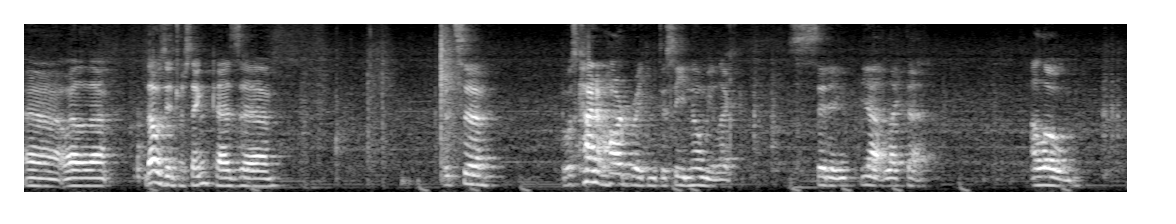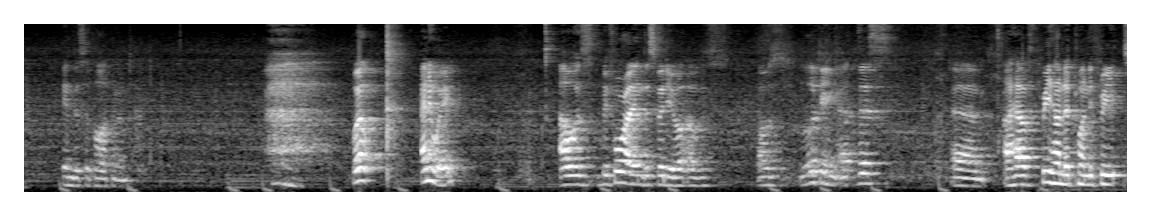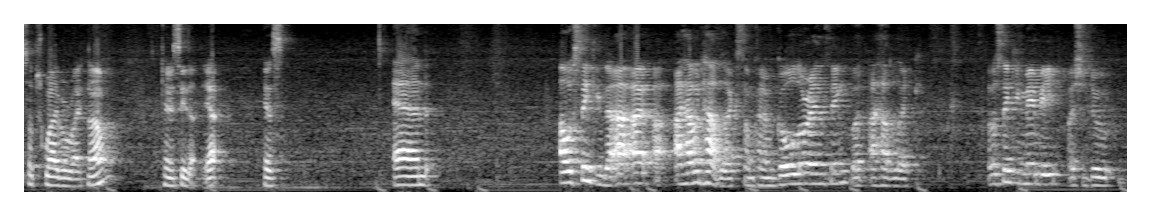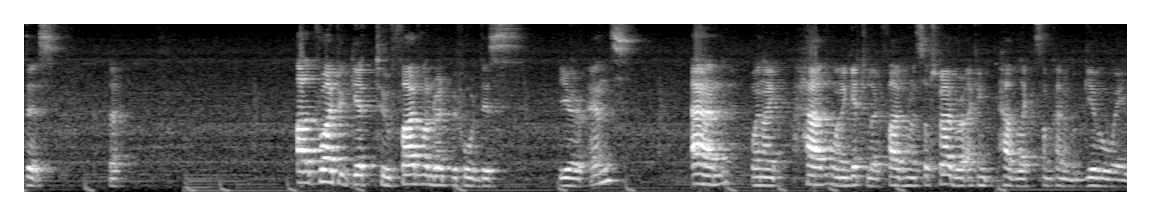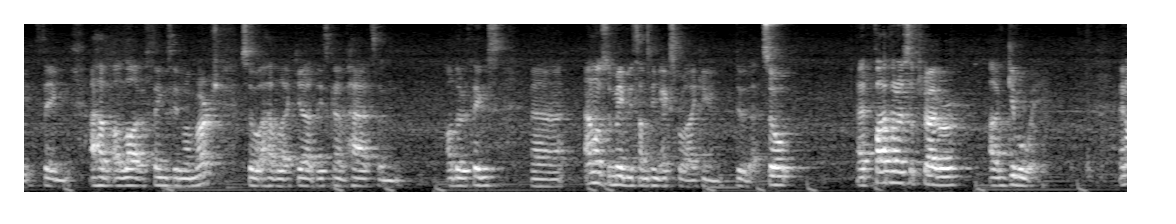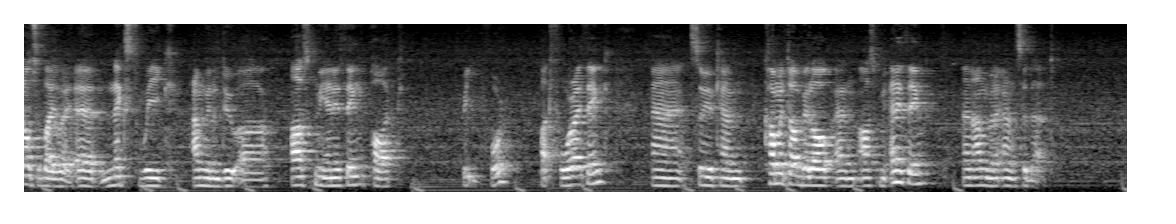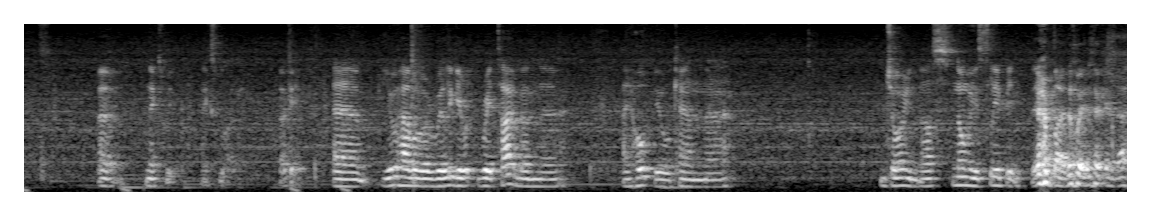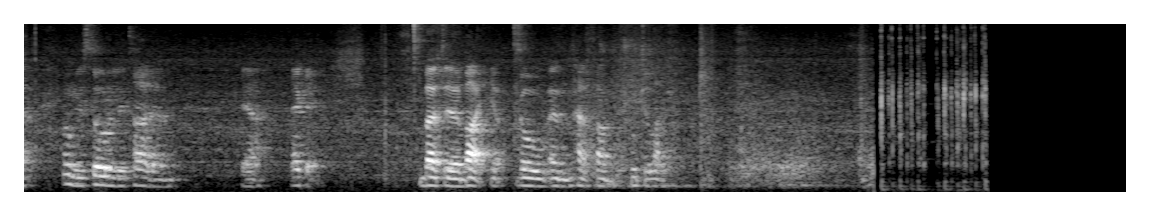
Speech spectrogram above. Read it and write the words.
Uh, well uh, that was interesting because uh, it's uh, it was kind of heartbreaking to see Nomi like sitting, yeah, like that, alone in this apartment. well, anyway, I was before I end this video, I was I was looking at this. Um, I have 323 subscriber right now. Can you see that? Yeah. Yes. And I was thinking that I, I, I haven't had like some kind of goal or anything, but I have like I was thinking maybe I should do this. I'll try to get to 500 before this year ends. And when I have, when I get to like 500 subscriber, I can have like some kind of a giveaway thing. I have a lot of things in my merch. So I have like, yeah, these kind of hats and other things. Uh, and also maybe something extra I can do that. So at 500 subscriber, I'll give away. And also, by the way, uh, next week I'm gonna do a Ask Me Anything part three, four, part four, I think. Uh, so you can comment down below and ask me anything, and I'm gonna answer that uh, next week, next vlog. Okay. Um, you have a really great time, and uh, I hope you can uh, join us. Nomi is sleeping there, by the way. Look at that. Nomi is totally tired and yeah, okay. But uh, bye, yeah, go and have fun with your life.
